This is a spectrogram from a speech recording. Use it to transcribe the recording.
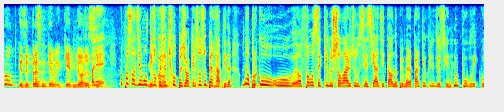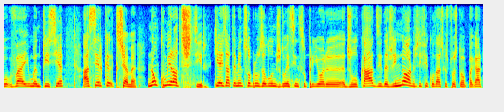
Pronto, quer dizer, parece-me que é, que é melhor assim. Olha, eu posso só dizer uma última Mas coisa, pronto. desculpa, Joker, sou super rápida. Não, porque o, o- falou-se aqui dos salários dos licenciados e tal na primeira parte, e eu queria dizer o seguinte: no público veio uma notícia acerca que se chama Não Comer ou Desistir, que é exatamente sobre os alunos do ensino superior eh, deslocados e das enormes dificuldades que as pessoas estão a pagar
